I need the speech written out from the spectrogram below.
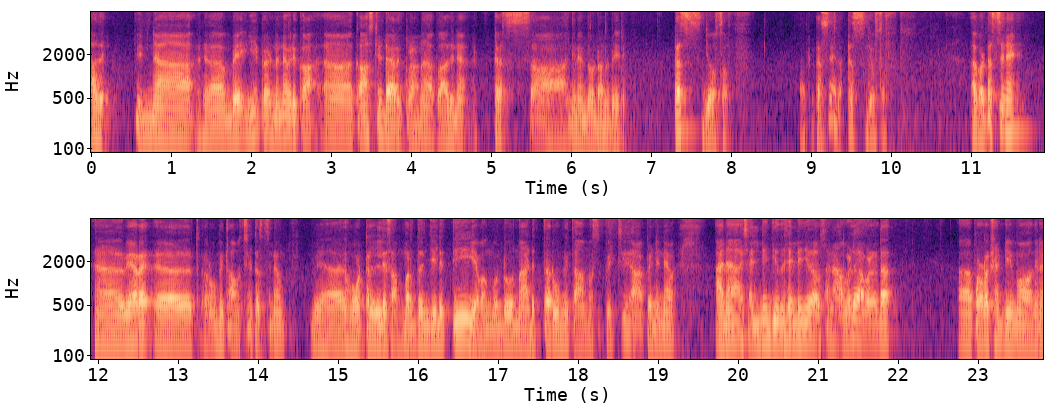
അതെ പിന്നെ ഈ പെണ്ണിനെ ഒരു കാസ്റ്റിംഗ് ഡയറക്ടറാണ് അപ്പോൾ അതിന് ടെസ് അങ്ങനെ എന്തുകൊണ്ടാണ് പേര്? ടെസ് ജോസഫ്. ഓക്കെ ടെസ് അല്ല ടെസ് ജോസഫ്. അപ്പോൾ ടെസ്സിനെ വേറെ റൂമിൽ താമസിച്ച ടെസ്സിനെ ഹോട്ടലിൽ സമ്മർദ്ദം ചെലുത്തി യവൻ കൊണ്ടുവന്ന് അടുത്ത റൂമിൽ താമസിപ്പിച്ച് ആ പെണ്ണിനെ അനാ ശല്യം ചെയ്ത് ശല്യം ചെയ്ത് അവസാനം അവൾ അവളുടെ പ്രൊഡക്ഷൻ ടീമോ അങ്ങനെ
